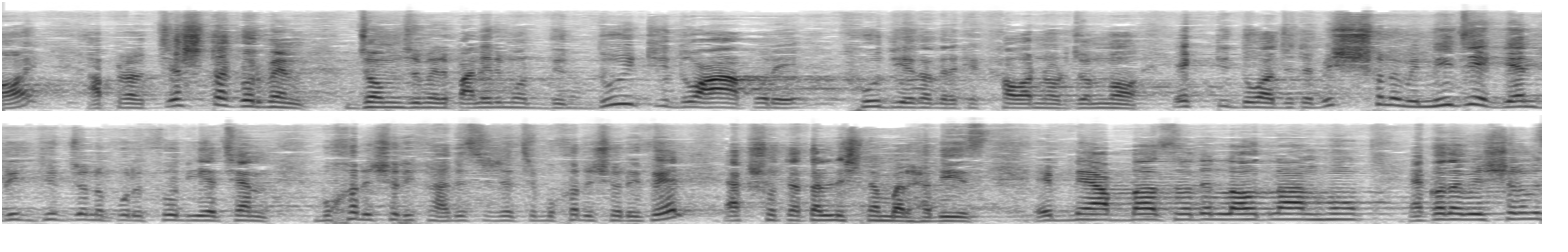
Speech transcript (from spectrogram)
নয়। আপনারা চেষ্টা করবেন জমজমের পানির মধ্যে দুইটি দোয়া পরে ফু দিয়ে তাদেরকে খাওয়ানোর জন্য। একটি দোয়া যেটা বিশ্বনবী নিজে জ্ঞান বৃদ্ধির জন্য পরে ফু দিয়েছেন। বুখারি শরীফ হাদিস এসেছে, বুখারি শরীফের একশো তেতাল্লিশ নম্বর হাদিস। ইবনে আব্বাস রাদিয়াল্লাহু আনহু একদা বিশ্বনবী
